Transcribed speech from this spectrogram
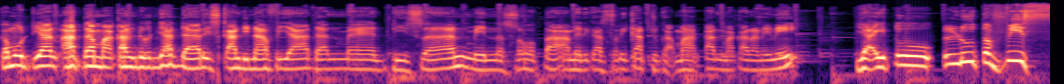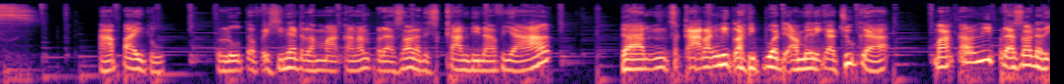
Kemudian ada makan dulunya dari Skandinavia dan Madison, Minnesota, Amerika Serikat juga makan makanan ini yaitu lutefisk. Apa itu? Lutefisk ini adalah makanan berasal dari Skandinavia dan sekarang ini telah dibuat di Amerika juga. Makanan ini berasal dari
